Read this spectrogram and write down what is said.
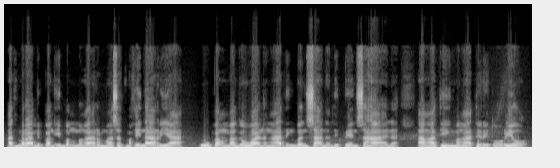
at marami pang ibang mga armas at makinarya upang magawa ng ating bansa na depensahan ang ating mga teritoryo.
